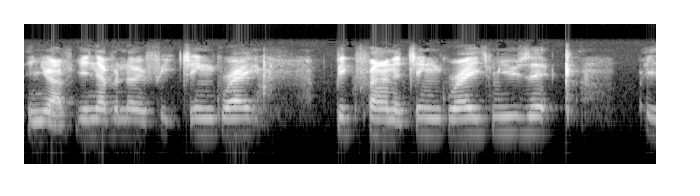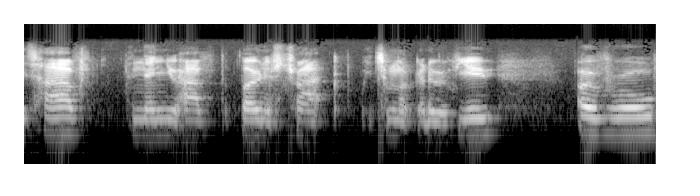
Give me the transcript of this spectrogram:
Then you have You Never Know feat Jean Grae. Big fan of Jean Grae's music, always have. And then you have the bonus track, which I'm not going to review. Overall,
